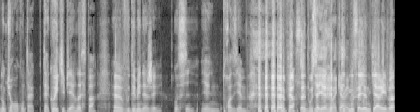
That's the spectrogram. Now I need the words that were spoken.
Donc tu rencontres ta, ta coéquipière, n'est-ce pas? Vous déménagez aussi. Il y a une troisième personne. qui- Moussaïenne, ouais. Moussaïenne qui arrive.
